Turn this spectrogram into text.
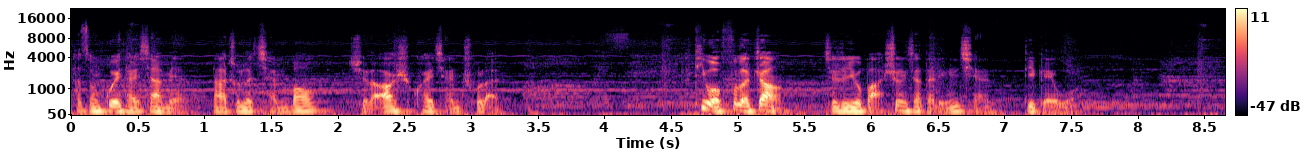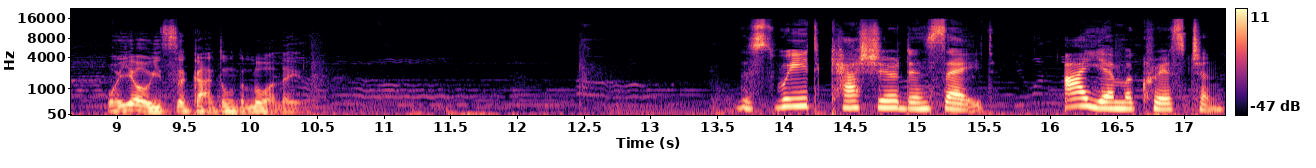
他从柜台下面拿出了钱包，取了二十块钱出来，替我付了账，接着又把剩下的零钱递给我。我又一次感动的落泪了。The sweet cashier then said, I am a Christian.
